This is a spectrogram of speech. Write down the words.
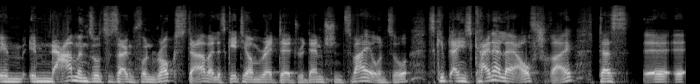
im, im Namen sozusagen von Rockstar, weil es geht ja um Red Dead Redemption 2 und so. Es gibt eigentlich keinerlei Aufschrei, dass äh, äh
